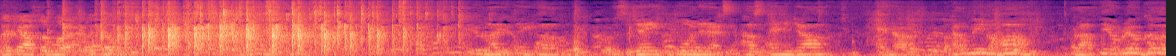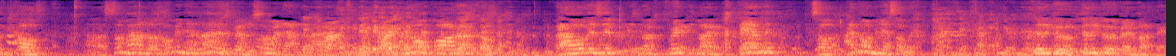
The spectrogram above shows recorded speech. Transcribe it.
Thank y'all so much. We would like to thank, uh, Mr. James for doing that outstanding job. And, uh, I don't mean no harm, but I feel real good because, uh, somehow or another, I'm in that Lyons family somewhere down the line. That's right. I know I'm part of it, 'cause I always, it's my friend, it's my family, so I know I'm in there somewhere. Feeling good, feeling good right about that.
